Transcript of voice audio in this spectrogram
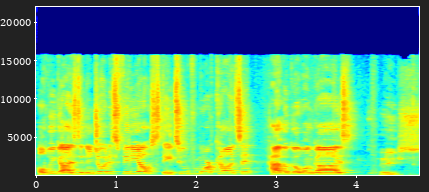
Hope you guys did enjoy this video. Stay tuned for more content. Have a good one, guys. Peace.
